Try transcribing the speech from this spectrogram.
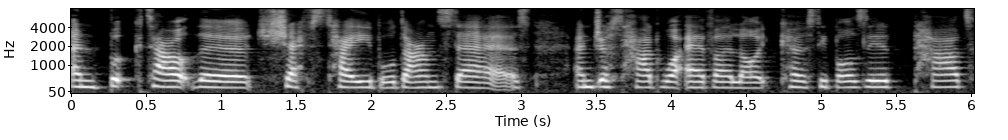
and booked out the chef's table downstairs and just had whatever like Kirsty Bosley had had.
